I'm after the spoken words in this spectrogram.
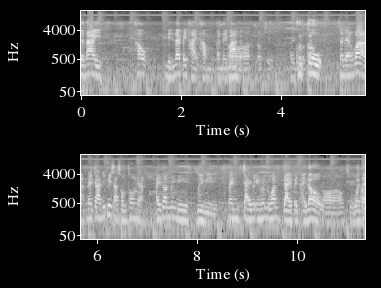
จะได้เข้าเดี๋ยวจะได้ไปถ่ายทำกันในบ้านแบบอ๋อโอเคไปขุดกลุ แสดงว่าในการที่พี่สะสมธงเนี่ยไอดอลไม่มีไม่มีเป็นใจตัวเองล้วนใจเป็นไดอลๆอ๋อโอเคหัวใจ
